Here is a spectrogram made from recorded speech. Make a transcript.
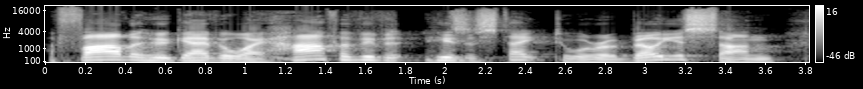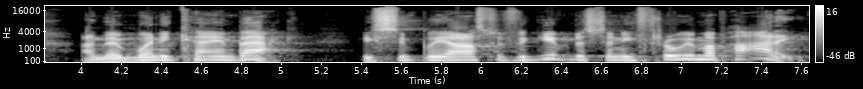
a father who gave away half of his estate to a rebellious son, and then when he came back, he simply asked for forgiveness and he threw him a party.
